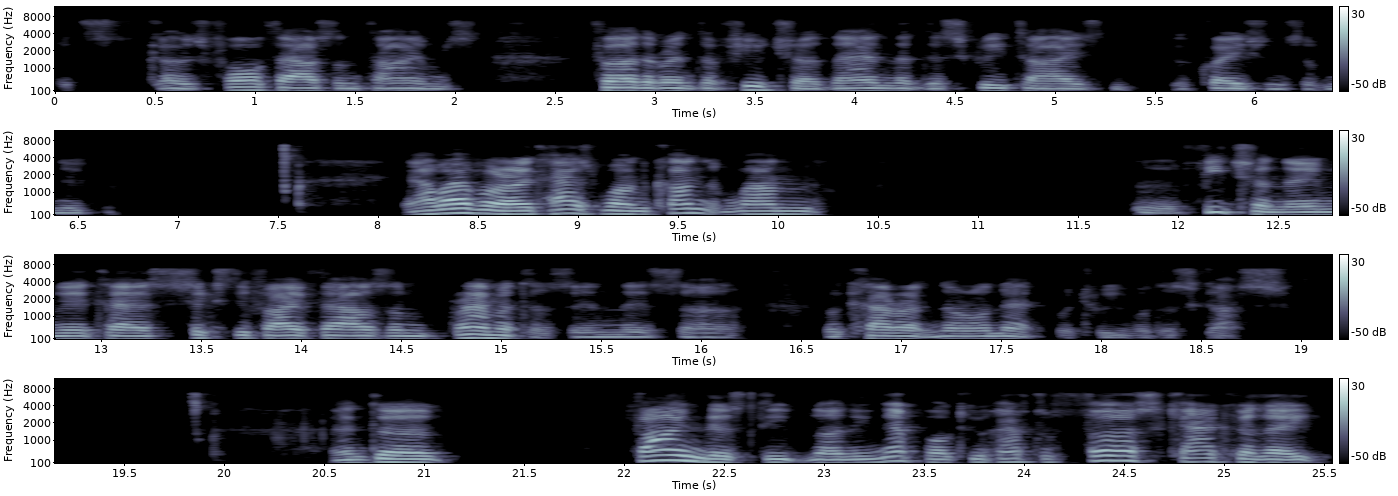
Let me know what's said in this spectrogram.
It goes 4,000 times further into the future than the discretized equations of Newton. However, it has one, one uh, feature, namely it has 65,000 parameters in this uh, recurrent neural net, which we will discuss. And to find this deep learning network, you have to first calculate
